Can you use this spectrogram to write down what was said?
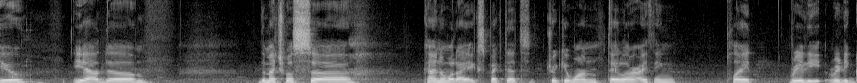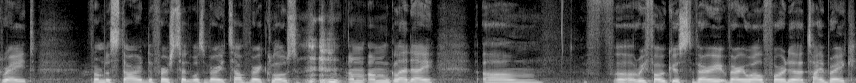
you. Yeah, the the match was uh, kind of what I expected. Tricky one. Taylor, I think, played really, really great from the start. The first set was very tough, very close. I'm, I'm glad I um, uh, refocused very, very well for the tiebreak,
